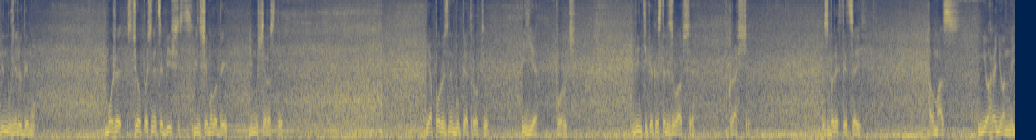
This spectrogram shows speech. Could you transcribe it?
Він мужня людина. Може, з цього почнеться більшість. Він ще молодий, йому ще рости. Я поруч з ним був 5 років і є поруч. Він тільки кристалізувався в краще. Зберегти цей алмаз неограньонний.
